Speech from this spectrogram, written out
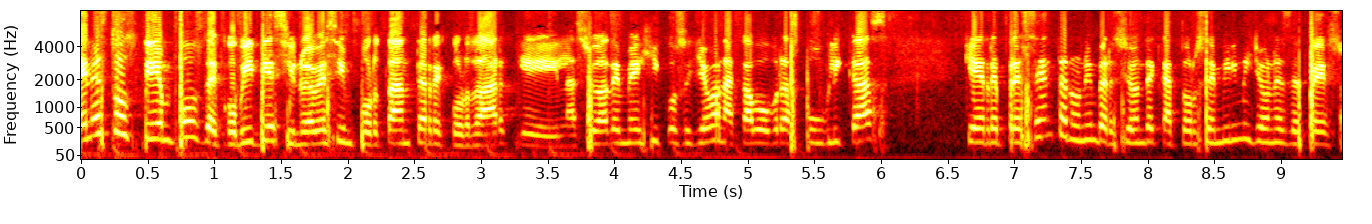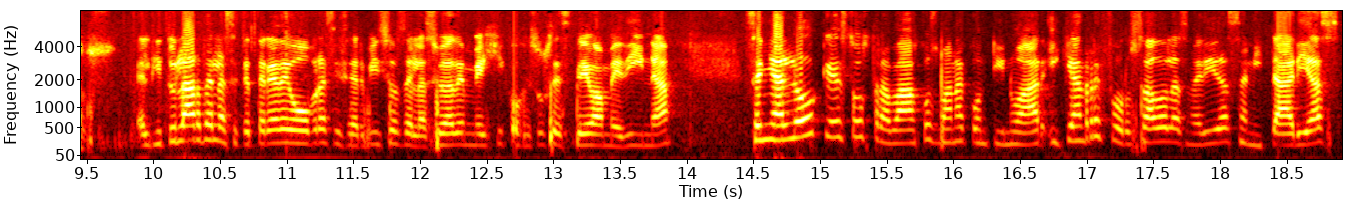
En estos tiempos de COVID-19 es importante recordar que en la Ciudad de México se llevan a cabo obras públicas que representan una inversión de 14 mil millones de pesos. El titular de la Secretaría de Obras y Servicios de la Ciudad de México, Jesús Esteban Medina, señaló que estos trabajos van a continuar y que han reforzado las medidas sanitarias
